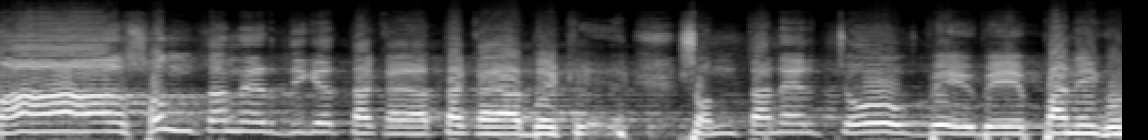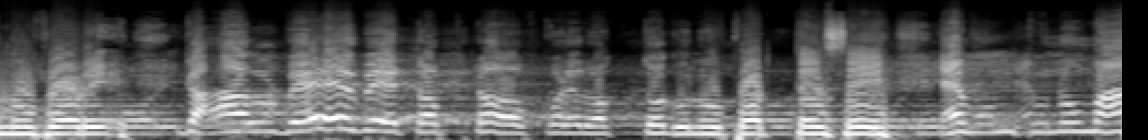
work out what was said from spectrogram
মা সন্তানের দিকে তাকায়া তাকায়া দেখে, সন্তানের চোখ বেয়ে বেয়ে পানিগুলো পড়ে, গাল বেয়ে বেয়ে টপ টপ করে রক্তগুলো পড়তেছে? এমন কোনো মা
